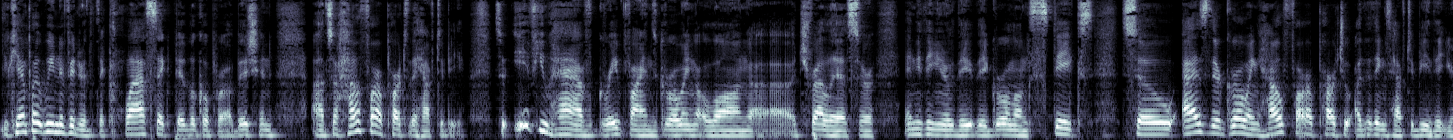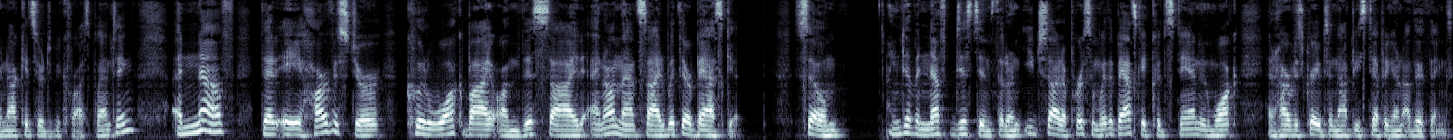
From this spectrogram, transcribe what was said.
You can't plant wheat in a vineyard. That's a classic biblical prohibition. Uh, so how far apart do they have to be? So if you have grapevines growing along a trellis or anything, you know, they, they grow along stakes. So as they're growing, how far apart do other things have to be that you're not considered to be cross planting? Enough that a harvester could walk by on this side and on that side with their basket. So you need to have enough distance that on each side a person with a basket could stand and walk and harvest grapes and not be stepping on other things.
